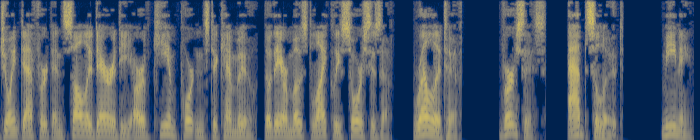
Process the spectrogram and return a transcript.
joint effort and solidarity are of key importance to Camus, though they are most likely sources of «relative» versus «absolute» meaning.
